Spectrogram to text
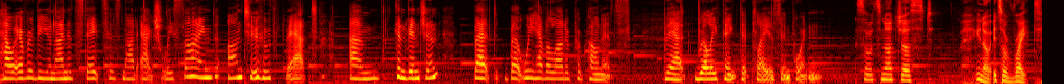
however, the United States has not actually signed onto that um, convention, but but we have a lot of proponents that really think that play is important. so it's not just, you know, it's a right.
